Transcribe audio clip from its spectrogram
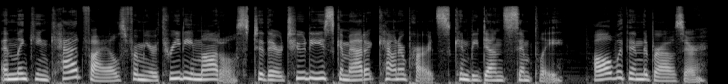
And linking CAD files from your 3D models to their 2D schematic counterparts can be done simply, all within the browser.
